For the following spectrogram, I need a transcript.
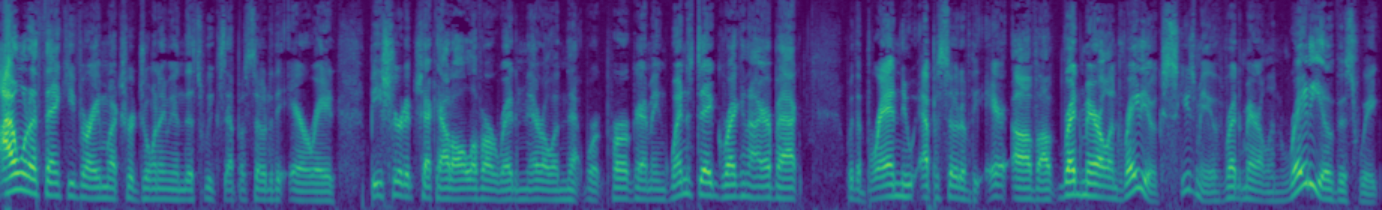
I want to thank you very much for joining me in this week's episode of the Air Raid. Be sure to check out all of our Red Maryland Network programming. Wednesday, Greg and I are back with a brand new episode of the Air, of uh, Red Maryland Radio. Excuse me, of Red Maryland Radio this week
